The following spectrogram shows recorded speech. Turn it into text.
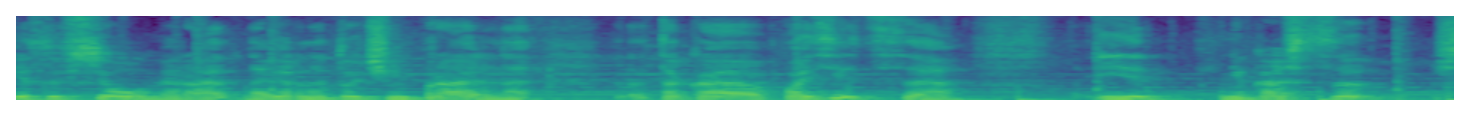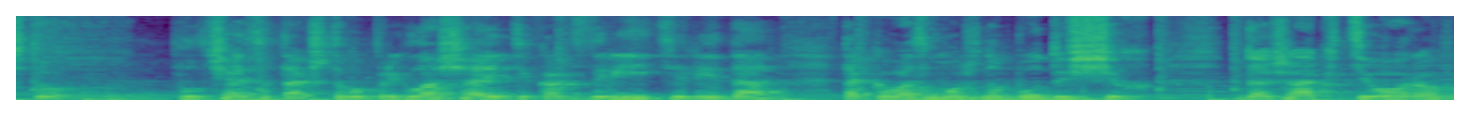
если все умирает? Наверное, это очень правильная такая позиция. И мне кажется, что получается так, что вы приглашаете как зрителей, да, так и, возможно, будущих даже актеров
